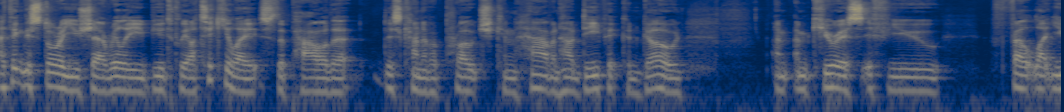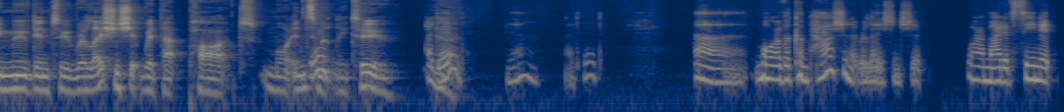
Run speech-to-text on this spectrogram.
i think this story you share really beautifully articulates the power that this kind of approach can have and how deep it can go i'm, I'm curious if you felt like you moved into relationship with that part more intimately too. I yeah. did. Yeah, I did. Uh, more of a compassionate relationship where I might have seen it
